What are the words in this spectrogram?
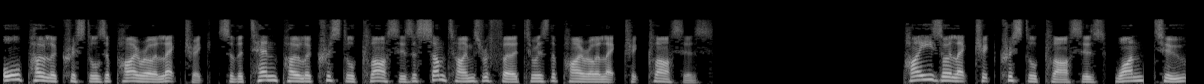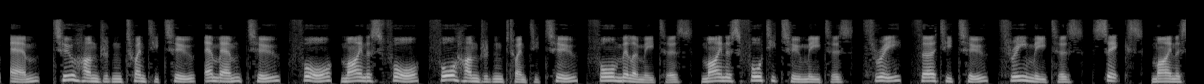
All polar crystals are pyroelectric, so the 10 polar crystal classes are sometimes referred to as the pyroelectric classes. Piezoelectric crystal classes 1, 2, M, 222, mm2, 4, minus 4, 422, 4 mm, minus 42 meters, 3, 32, 3 meters, 6, minus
